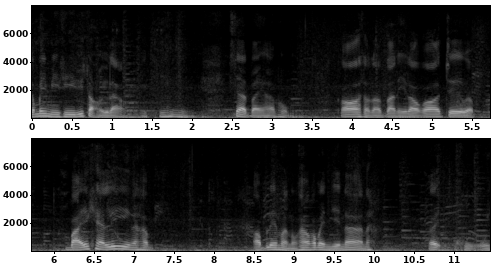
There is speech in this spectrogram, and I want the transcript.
ก็ไม่มีทีที่สองอยู่แล้วจัดไปครับผม ก็สำหรับตอนนี้เราก็เจอแบบไบค์แคลรี่นะครับ ออฟเลนฝั่งตรงข้ามก็เป็นเยน่านะ เฮ้ยโหย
